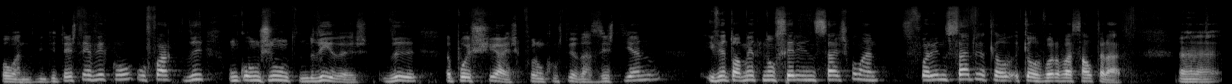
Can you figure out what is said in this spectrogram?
para o ano de 23 tem a ver com o facto de um conjunto de medidas de apoios sociais que foram consideradas este ano eventualmente não serem necessários para o ano. Se forem necessários, aquele, aquele valor vai se alterar. Uh,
